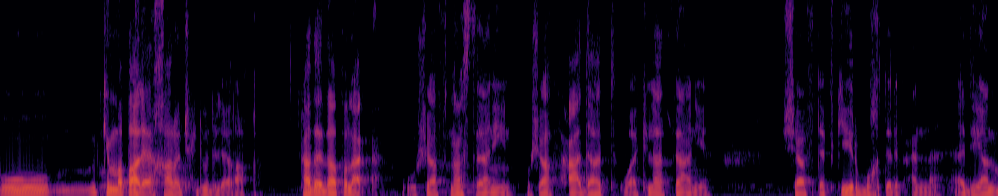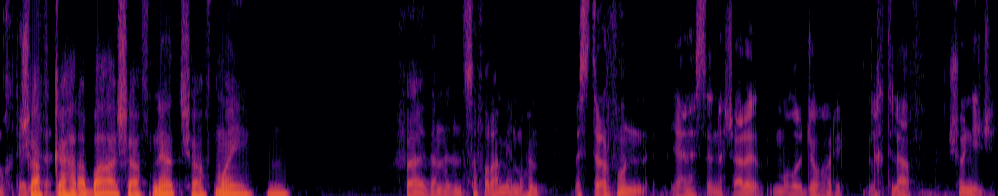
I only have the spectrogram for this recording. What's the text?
ويمكن ما طالع خارج حدود العراق. هذا إذا طلع وشاف ناس ثانيين وشاف عادات وأكلات ثانية شاف تفكير مختلف عنه أديان مختلفة. شاف كهرباء شاف نت شاف مي. فإذا السفر همين مهم. بس تعرفون يعني هسه نحكي على موضوع جوهري الاختلاف شلون يجي؟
